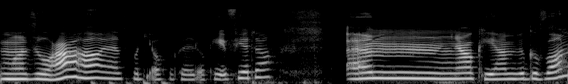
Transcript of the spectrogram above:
Immer so, haha, jetzt wurde ich auch gekillt. Okay, vierter. Ähm, ja, okay, haben wir gewonnen.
